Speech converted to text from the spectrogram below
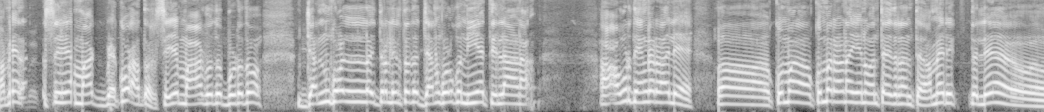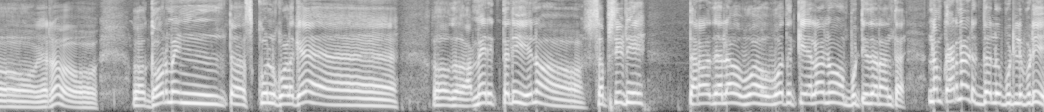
ಆಮೇಲೆ ಸಿ ಎಂ ಆಗಬೇಕು. ಅದು ಸಿ ಎಂ ಆಗೋದು, ಬಿಡೋದು, ಜನಗಳ ಇದ್ರಲ್ಲಿ ಇರ್ತದೆ, ಜನಗಳಿಗೂ ನಿಯತ್ತಿಲ್ಲ ಅಣ್ಣ. ಅವ್ರದ್ದು ಹೆಂಗಾರ ಅಲ್ಲಿ ಕುಮಾರ, ಕುಮಾರಣ್ಣ ಏನು ಅಂತ ಇದ್ರಂತೆ, ಅಮೇರಿಕದಲ್ಲಿ ಯಾರೋ ಗೌರ್ಮೆಂಟ್ ಸ್ಕೂಲ್ಗಳಿಗೆ ಅಮೇರಿಕದಲ್ಲಿ ಏನೋ ಸಬ್ಸಿಡಿ ಥರದೆಲ್ಲ ಓದಕ್ಕೆ ಎಲ್ಲನೂ ಬಿಟ್ಟಿದಾರಂತೆ. ನಮ್ಮ ಕರ್ನಾಟಕದಲ್ಲೂ ಬಿಡ್ಲಿ ಬಿಡಿ.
